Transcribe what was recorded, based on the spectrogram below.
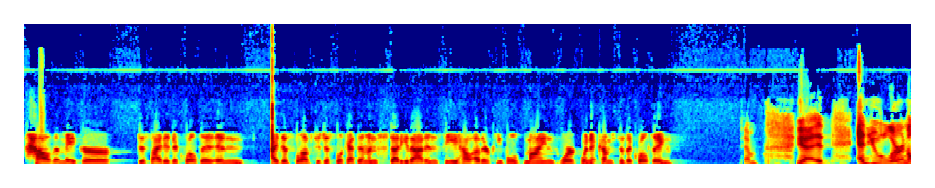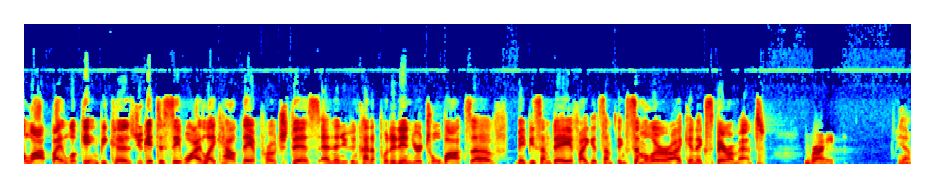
how the maker decided to quilt it and I just love to just look at them and study that and see how other people's minds work when it comes to the quilting. Yeah. Yeah, it, and you learn a lot by looking because you get to see, well, I like how they approach this, and then you can kind of put it in your toolbox of maybe someday if I get something similar, I can experiment. Right. Yeah.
